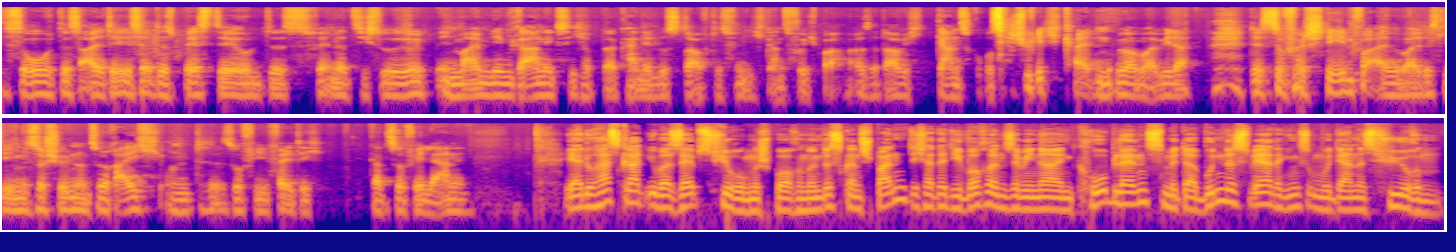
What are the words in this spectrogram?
so, das Alte ist ja das Beste und das verändert sich so in meinem Leben gar nichts. Ich habe da keine Lust drauf. Das finde ich ganz furchtbar. Also da habe ich ganz große Schwierigkeiten, immer mal wieder das zu verstehen, vor allem, weil das Leben ist so schön und so reich und so vielfältig. Ganz so viel lernen. Ja, du hast gerade über Selbstführung gesprochen und das ist ganz spannend. Ich hatte die Woche ein Seminar in Koblenz mit der Bundeswehr, da ging es um modernes Führen.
